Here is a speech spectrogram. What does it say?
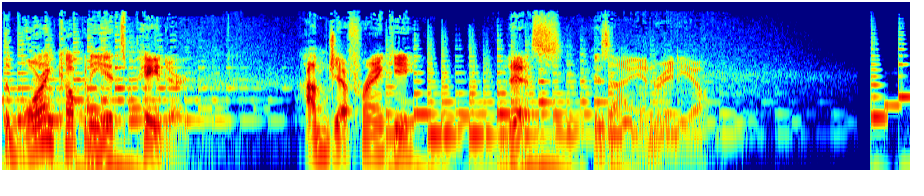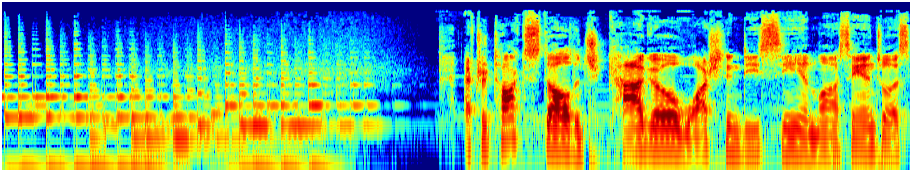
The Boring Company hits pay dirt. I'm Jeff Reinke. This is IEN Radio. After talks stalled in Chicago, Washington, D.C., and Los Angeles,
